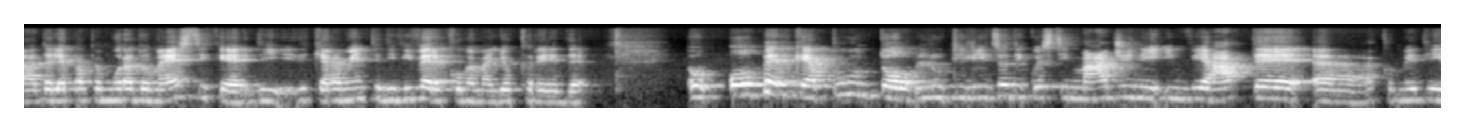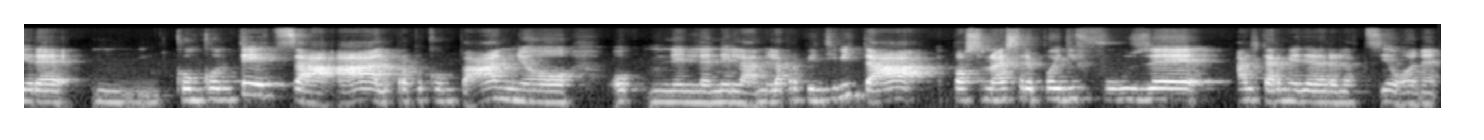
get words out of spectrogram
eh, delle proprie mura domestiche, di, di, chiaramente di vivere come meglio crede o, o, perché appunto l'utilizzo di queste immagini inviate, eh, come dire, mh, con contezza al proprio compagno o nel, nella, nella, propria intimità possono essere poi diffuse al termine della relazione.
